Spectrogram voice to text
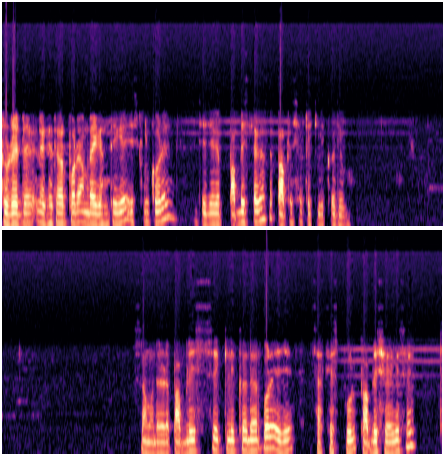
টুডে রেখে দেওয়ার পরে আমরা এখান থেকে স্ক্রল করে যে জায়গায় পাবলিশ লেখা আছে পাবলিশ একটা ক্লিক করে দিব। So, আমাদের এটা পাবলিশে ক্লিক করে দেওয়ার পরে এই যে সাকসেসফুল পাবলিশ হয়ে গেছে তো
